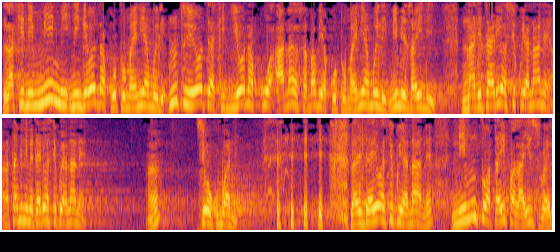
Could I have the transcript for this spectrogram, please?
lakini mimi ningeweza kuutumainia mwili. Mtu yeyote akijiona kuwa anayo sababu ya kuutumainia mwili mimi zaidi. Nalitariwa siku ya nane. Anasema nimetariwa siku ya nane? Sio ukubwani nalitahiriwa siku ya nane ni mtu wa taifa la israel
